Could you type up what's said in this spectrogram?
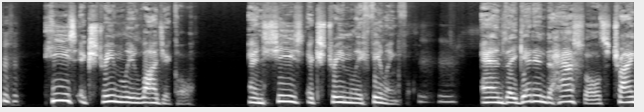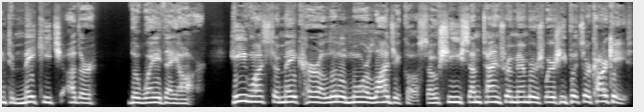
He's extremely logical and she's extremely feelingful. Mm-hmm. And they get into hassles trying to make each other the way they are. He wants to make her a little more logical. So she sometimes remembers where she puts her car keys.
